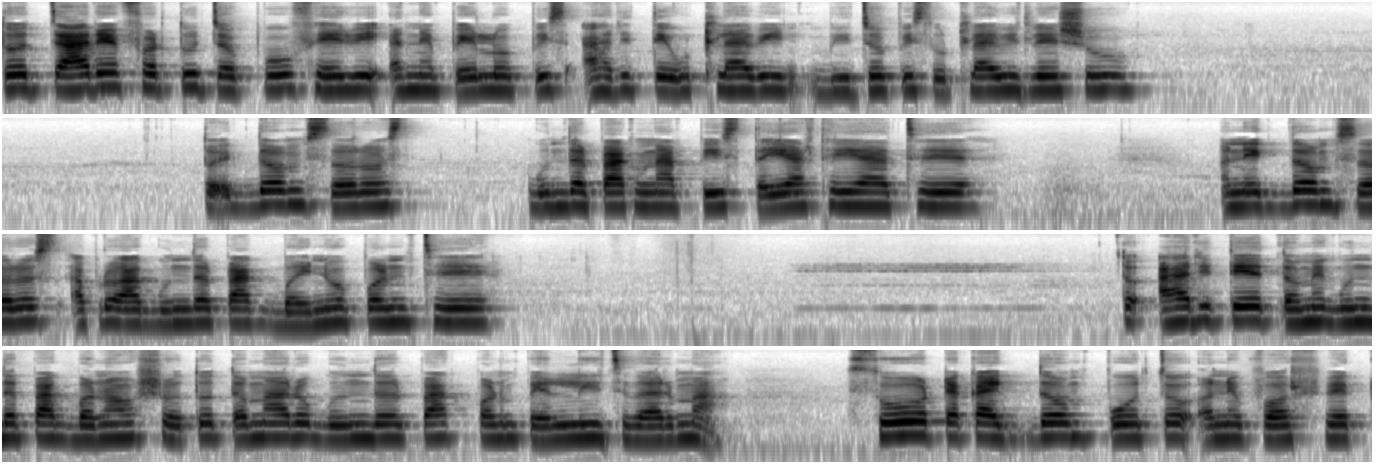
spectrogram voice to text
તો ચારે ફરતું ચપ્પુ ફેરવી અને પહેલો પીસ આ રીતે ઉઠલાવી, બીજો પીસ ઉઠલાવી લેશું. તો એકદમ સરસ ગુંદર પાકના પીસ તૈયાર થયા છે. અને એકદમ સરસ આપણો આ ગુંદર પાક બન્યો પણ છે. તો આ રીતે તમે ગુંદર પાક બનાવશો તો તમારો ગુંદર પાક પણ પહેલી જ વારમાં સો ટકા એકદમ પોચો અને પરફેક્ટ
